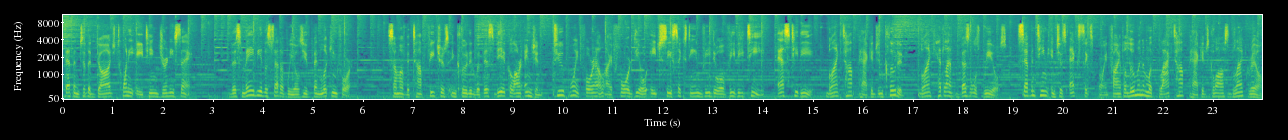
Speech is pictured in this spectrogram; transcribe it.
step into the Dodge 2018 Journey say. This may be the set of wheels you've been looking for. Some of the top features included with this vehicle are engine, 2.4 Li 4 DOHC 16V dual VVT, STD, black top package included, black headlamp bezels wheels, 17 inches x 6.5 aluminum with black top package gloss black grille,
